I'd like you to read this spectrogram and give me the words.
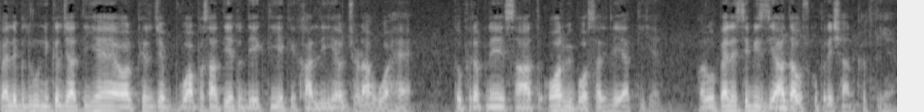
पहले बदरू निकल जाती है और फिर जब वापस आती है तो देखती है कि खाली है और झड़ा हुआ है तो फिर अपने साथ और भी बहुत सारी ले आती है। और वो पहले से भी ज़्यादा उसको परेशान करती है।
